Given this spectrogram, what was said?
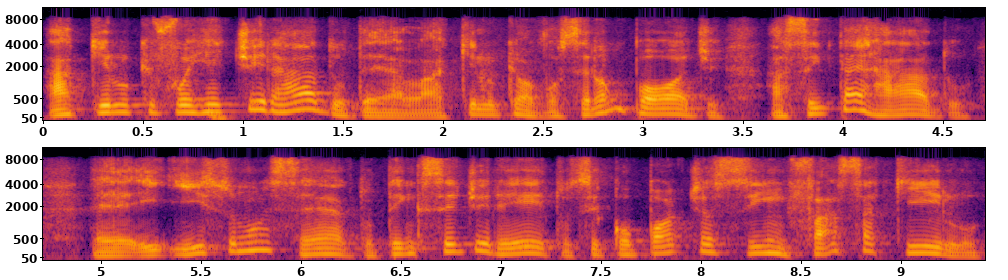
aquilo que foi retirado dela, aquilo que ó, você não pode, assim está errado, é, isso não é certo, tem que ser direito, se comporte assim, faça aquilo.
